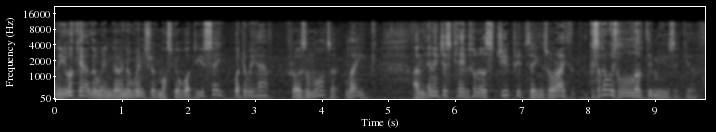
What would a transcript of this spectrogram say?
and you look out the window in the winter of Moscow, what do you see? What do we have? Frozen water, lake. And, and it just came as one of those stupid things where I, because I'd always loved the music of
